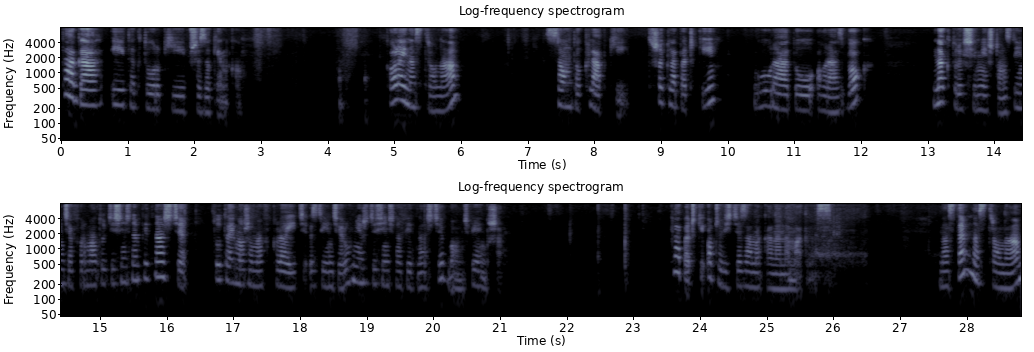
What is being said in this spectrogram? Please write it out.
taga i tekturki przez okienko. Kolejna strona. Są to klapki, trzy klapeczki, góra, dół oraz bok, na których się mieszczą zdjęcia formatu 10 na 15 Tutaj możemy wkleić zdjęcie również 10 na 15 bądź większe. Klapeczki oczywiście zamykane na magnes. Następna strona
